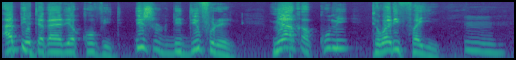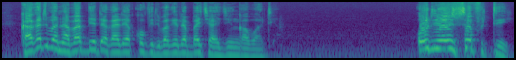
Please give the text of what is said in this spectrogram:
Abbi eddagala lya covid. This would be different. Myaka kumi tewali fine. Mm. kakati bano ababbi eddagala lya covid bagenda bakyajinga bwatya ordinary safety.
